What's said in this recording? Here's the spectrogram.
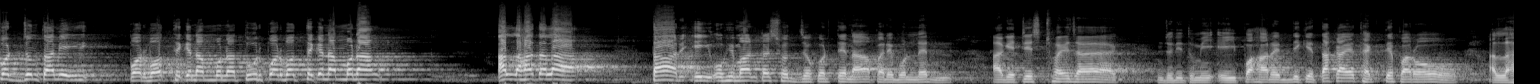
পর্যন্ত আমি এই পর্বত থেকে নামবো না, তুর পর্বত থেকে নামবো না। আল্লাহ তালা তার এই অভিমানটা সহ্য করতে না পারে বললেন আগে টেস্ট হয়ে যাক। যদি তুমি এই পাহাড়ের দিকে তাকায় থাকতে পারো, আল্লাহ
